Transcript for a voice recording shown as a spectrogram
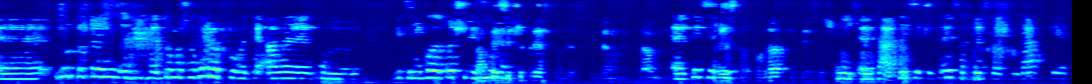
Е, ну, то, то, то можна вирахувати, але ну, дивіться, ніколи точної Там 1300 десь піде на правильно? Е, тисячу 300 податків, 1000 Ні, так, 1300, 300 податки.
